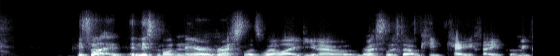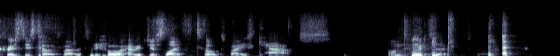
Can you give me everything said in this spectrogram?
He's like in this modern era of wrestlers where like you know wrestlers don't keep kayfabe. I mean, Christie's talked about this before. How he just like talks about his cats on Twitter.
